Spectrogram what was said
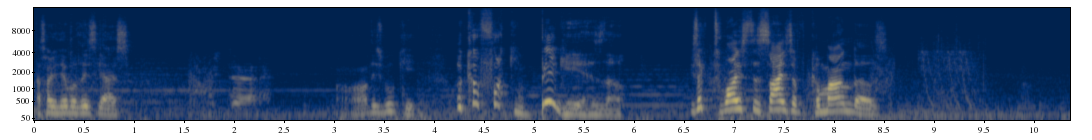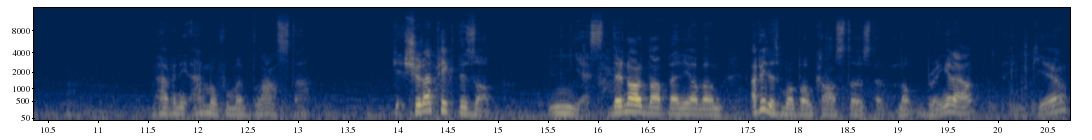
That's how you deal with these guys. He's dead. Oh, this Wookiee. Look how fucking big he is, though. He's like twice the size of Commandos. Don't have any ammo for my blaster. Okay, should I pick this up? Mm, Yes, there are not that many of them. I think there's more bowcasters. No, bring it out. Thank you.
